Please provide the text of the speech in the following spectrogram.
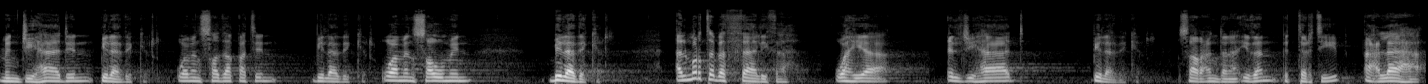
من جهاد بلا ذكر ومن صدقة بلا ذكر ومن صوم بلا ذكر. المرتبة الثالثة وهي الجهاد بلا ذكر. صار عندنا إذن بالترتيب أعلاها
